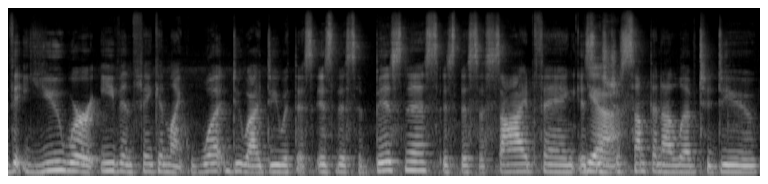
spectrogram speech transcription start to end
that you were even thinking like what do i do with this is this a business is this a side thing is Yeah. this just something i love to do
